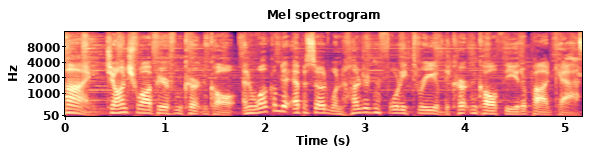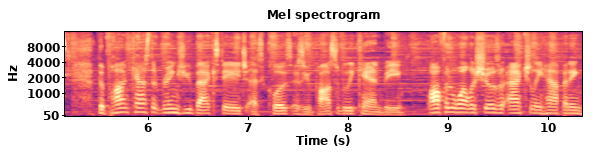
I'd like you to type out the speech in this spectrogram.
Hi, John Schwab here from Curtain Call, and welcome to episode 143 of the Curtain Call Theater Podcast, the podcast that brings you backstage as close as you possibly can be, often while the shows are actually happening,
